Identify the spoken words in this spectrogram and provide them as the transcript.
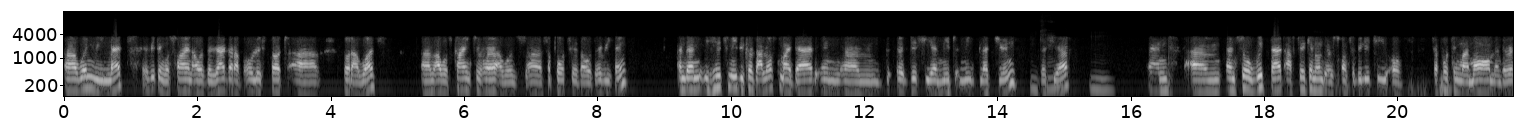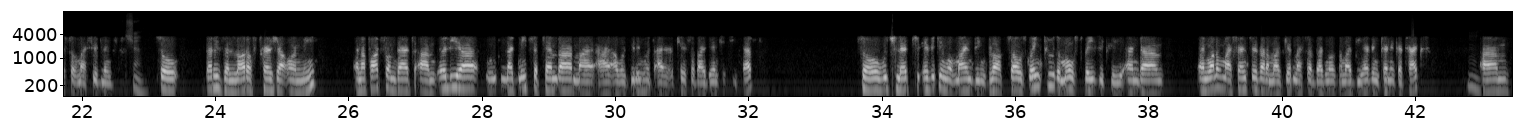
Uh, when we met, everything was fine. I was the guy that I've always thought uh, thought I was. Um, I was kind to her. I was uh, supportive. I was everything. And then it hit me because I lost my dad in um, this year, mid mid like June this year, Mm. and um, and so with that, I've taken on the responsibility of supporting my mom and the rest of my siblings. Sure. So that is a lot of pressure on me. And apart from that, um, earlier, like mid September, my I, I was dealing with a case of identity theft. So which led to everything of mine being blocked. So I was going through the most basically, and um, and one of my friends said that I must get myself diagnosed. I might be having panic attacks. Um,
